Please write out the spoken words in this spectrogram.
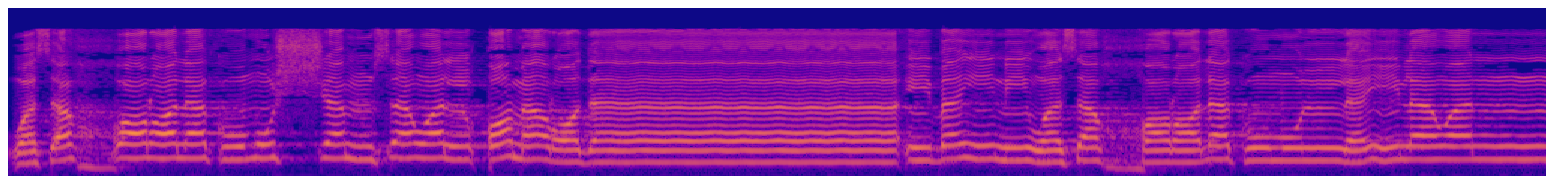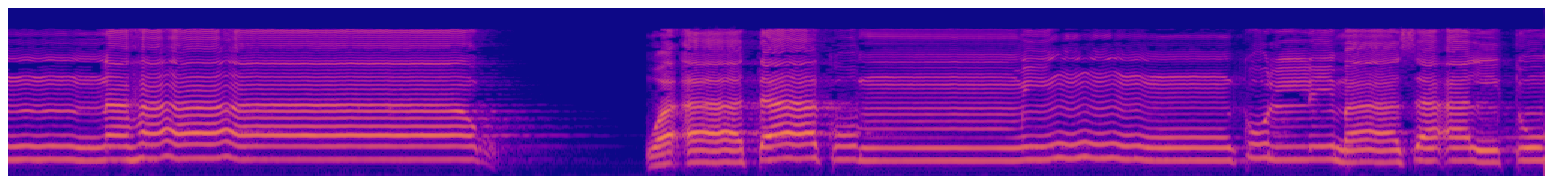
وسخر لكم الشمس والقمر دائبين وسخر لكم الليل والنهار واتاكم من كل ما سالتموه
